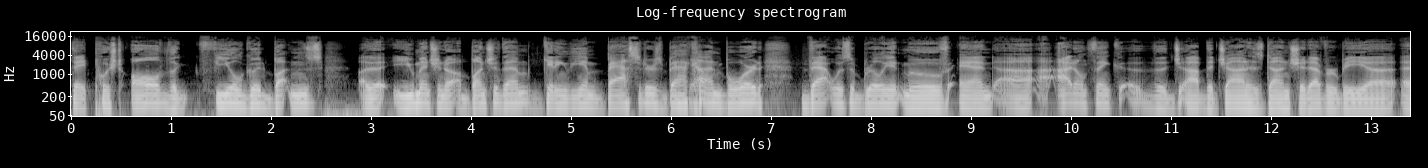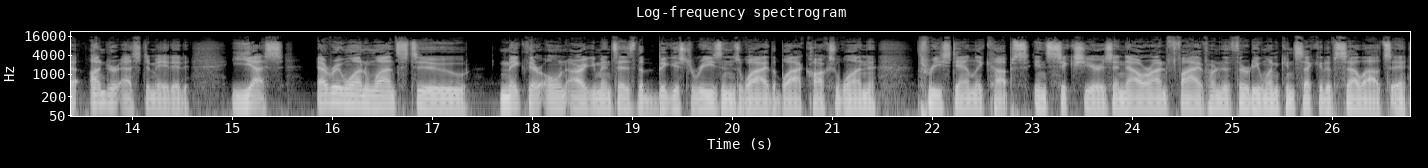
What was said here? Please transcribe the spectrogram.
They pushed all the feel good buttons. Uh, you mentioned a bunch of them getting the ambassadors back Yep. on board. That was a brilliant move, and uh, I don't think the job that John has done should ever be uh, uh, underestimated. Yes, everyone wants to make their own arguments as the biggest reasons why the Blackhawks won three Stanley Cups in six years, and now we're on 531 consecutive sellouts. Uh,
